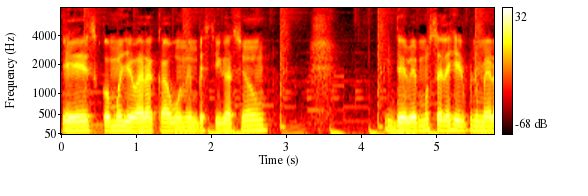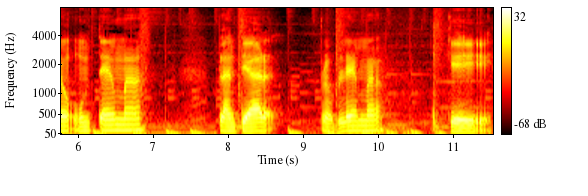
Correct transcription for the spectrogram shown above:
es cómo llevar a cabo una investigación. Debemos elegir primero un tema, plantear problema que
